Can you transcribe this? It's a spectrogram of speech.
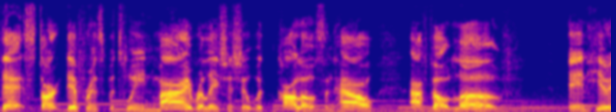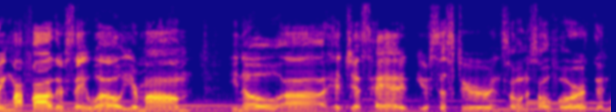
that stark difference between my relationship with Carlos and how I felt love and hearing my father say, well, your mom, you know, uh, had just had your sister and so on and so forth and,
